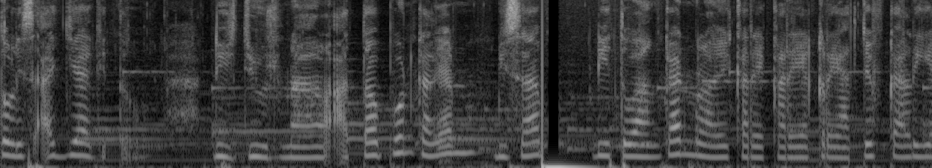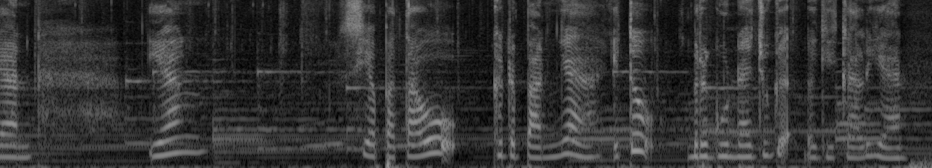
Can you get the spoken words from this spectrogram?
tulis aja gitu di jurnal ataupun kalian bisa dituangkan melalui karya-karya kreatif kalian yang siapa tahu ke depannya itu berguna juga bagi kalian.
